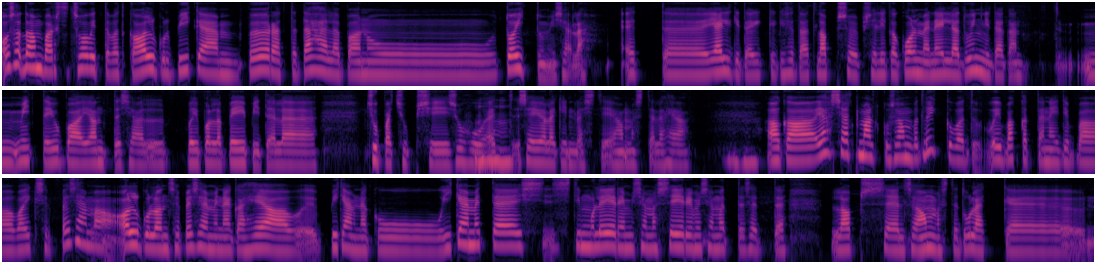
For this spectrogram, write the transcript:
osad hambaarstid soovitavad ka algul pigem pöörata tähelepanu toitumisele, et äh, jälgida ikkagi seda, et laps sööb seal iga kolme-nelja tunni tagant, mitte juba ei anta seal võib-olla beebidele tšupa-tšupsi suhu mm, -hmm. et mhm. see ei ole kindlasti hammastele hea Mm -hmm. aga jah, sealtmaalt, kus hambad lõikuvad, võib hakata neid juba vaikselt pesema, algul on see pesemine ka hea pigem nagu igemete stimuleerimise, masseerimise mõttes, et lapsel see hammaste tulek,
